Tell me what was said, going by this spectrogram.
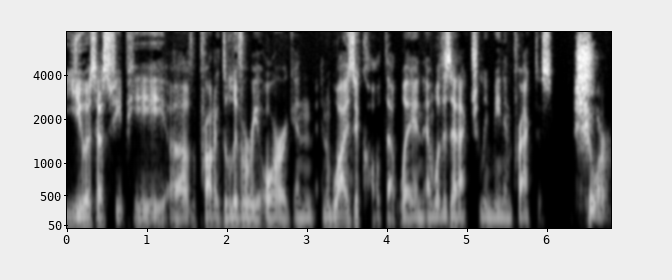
USSVP of a product delivery org and, and why is it called that way and, and what does that actually mean in practice? Sure.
